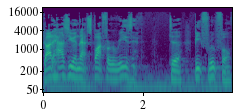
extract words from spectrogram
God has you in that spot for a reason to be fruitful.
